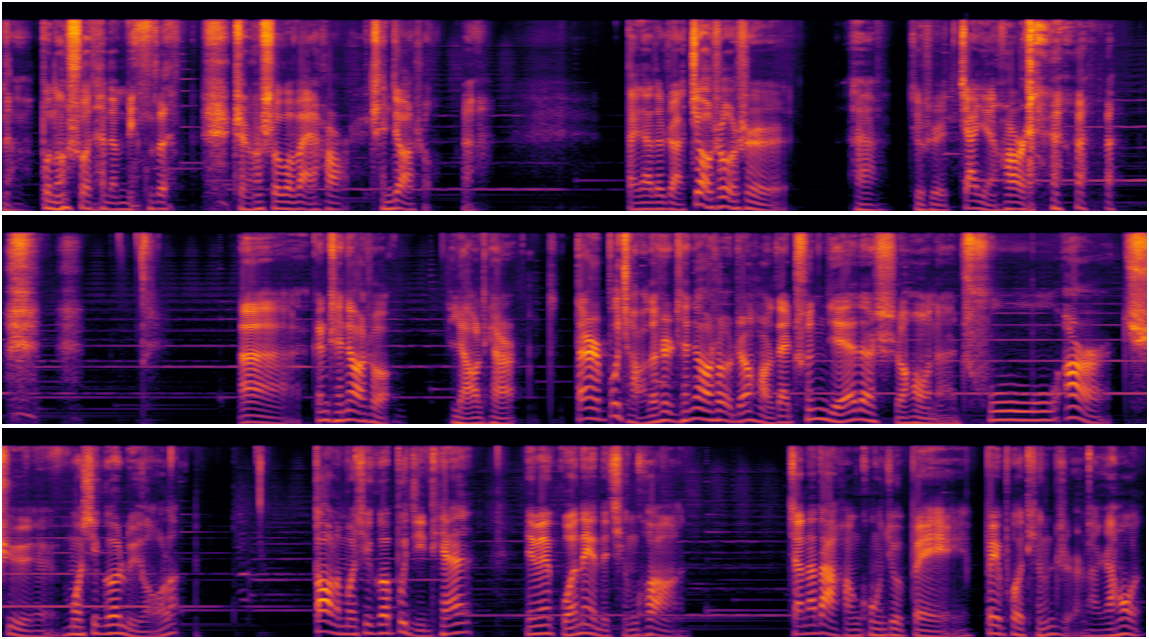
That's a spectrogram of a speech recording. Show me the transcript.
啊，不能说他的名字，只能说个外号，陈教授啊。大家都知道，教授是啊，就是加引号的。啊，跟陈教授聊天儿。但是不巧的是，陈教授正好在春节的时候呢，初二去墨西哥旅游了。到了墨西哥不几天，因为国内的情况，加拿大航空就被被迫停止了。然后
